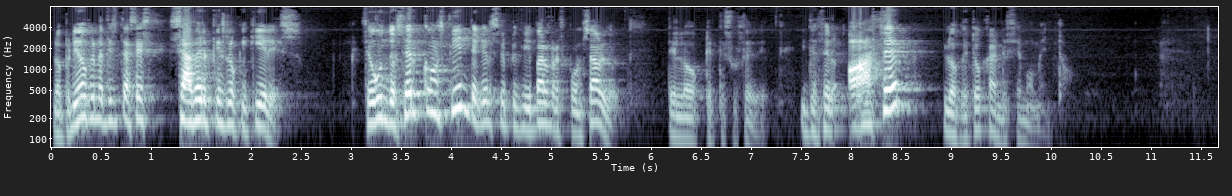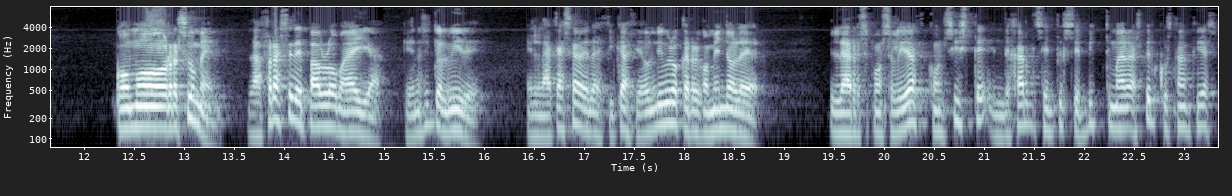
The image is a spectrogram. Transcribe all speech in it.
lo primero que necesitas es saber qué es lo que quieres. Segundo, ser consciente que eres el principal responsable de lo que te sucede. Y tercero, hacer lo que toca en ese momento. Como resumen, la frase de Pablo Maella, que no se te olvide, en La Casa de la Eficacia, un libro que recomiendo leer. La responsabilidad consiste en dejar de sentirse víctima de las circunstancias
